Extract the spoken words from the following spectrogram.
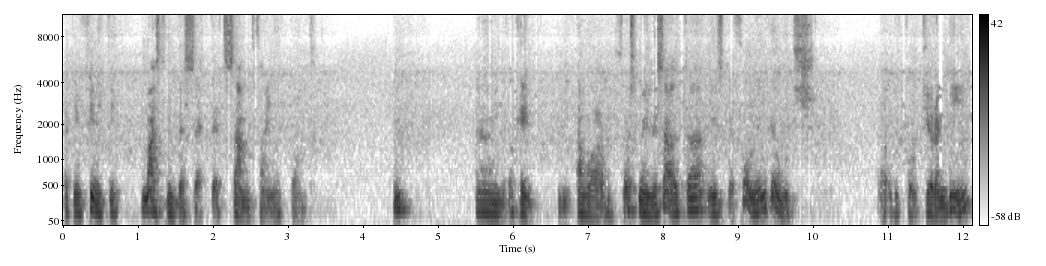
at infinity, must intersect at some finite point. Hmm? And okay, our first main result uh, is the following, which uh, we call theorem B.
